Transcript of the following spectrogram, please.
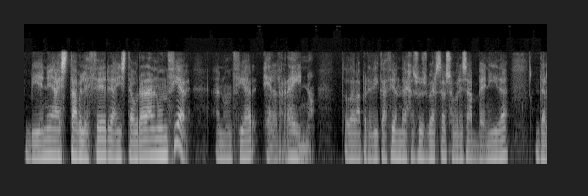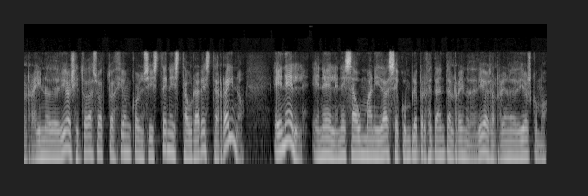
viene a establecer, a instaurar, a anunciar, anunciar el reino. Toda la predicación de Jesús versa sobre esa venida del reino de Dios y toda su actuación consiste en instaurar este reino. En él, en él, en esa humanidad se cumple perfectamente el reino de Dios. El reino de Dios, como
